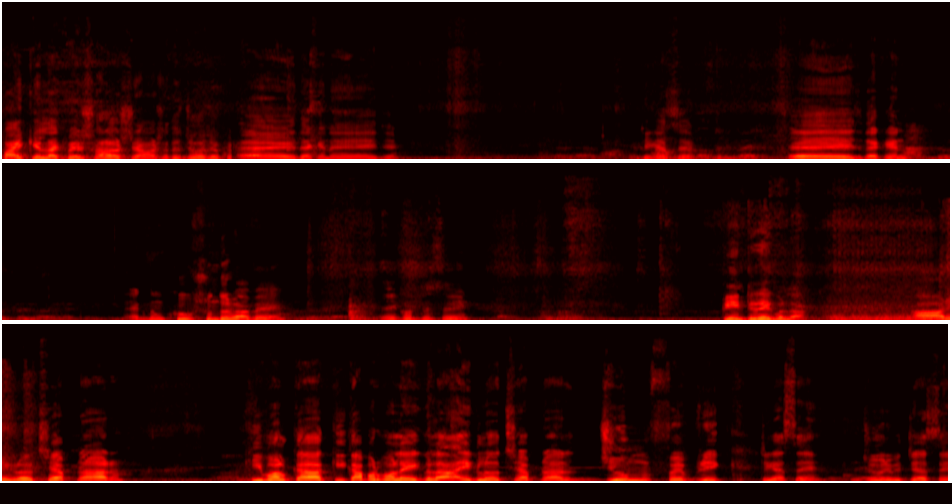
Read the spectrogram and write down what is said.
পাইকে লাগবে সরাসরি আমার সাথে যোগাযোগ। এই দেখেন, এই যে। ঠিক আছে? এই দেখেন, একদম খুব সুন্দরভাবে এ করতেছে। প্রিন্টের এগুলা। আর এগুলো হচ্ছে আপনার কি বলকা কি কাপড় বলে এগুলা? এগুলো হচ্ছে আপনার জুম ফেব্রিক, ঠিক আছে? জুমের ভিতরে আছে,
